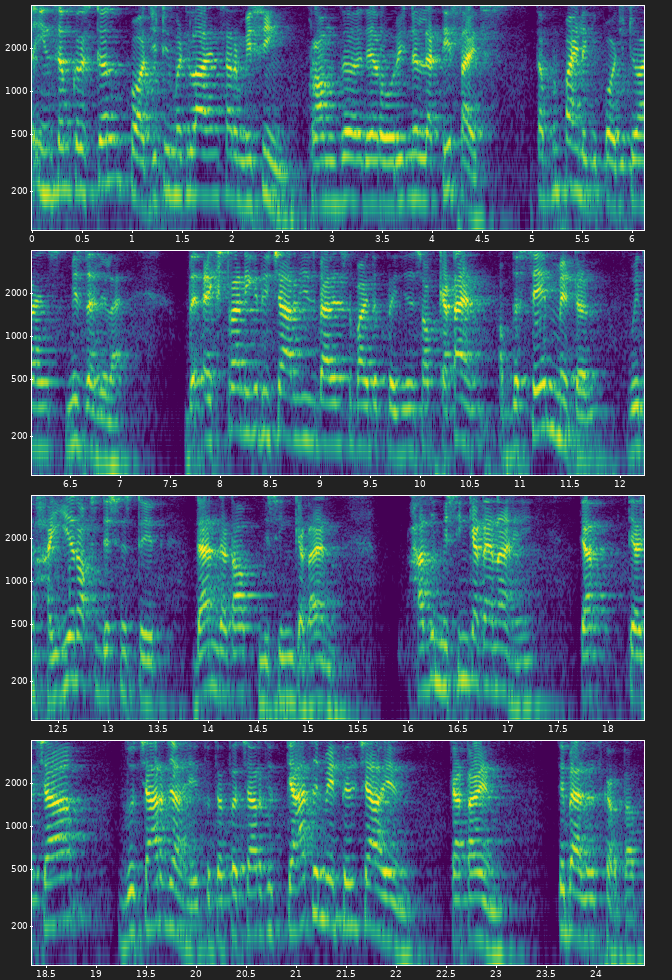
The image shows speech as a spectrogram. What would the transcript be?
in some crystal positive metal ions are missing from the their original lattice sites. तर आपण पाहिलं की पॉझिटिव्ह आयन्स मिस झालेला आहे. The extra negative charge is balanced by the presence of cation of the same metal with higher oxidation state than that of missing cation हा जो मिसिंग कॅटायन आहे त्या त्याच्या जो चार्ज आहे तर त्याचा चार्ज त्याच मेटलचे आयन कॅटायन ते बॅलन्स करतात.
